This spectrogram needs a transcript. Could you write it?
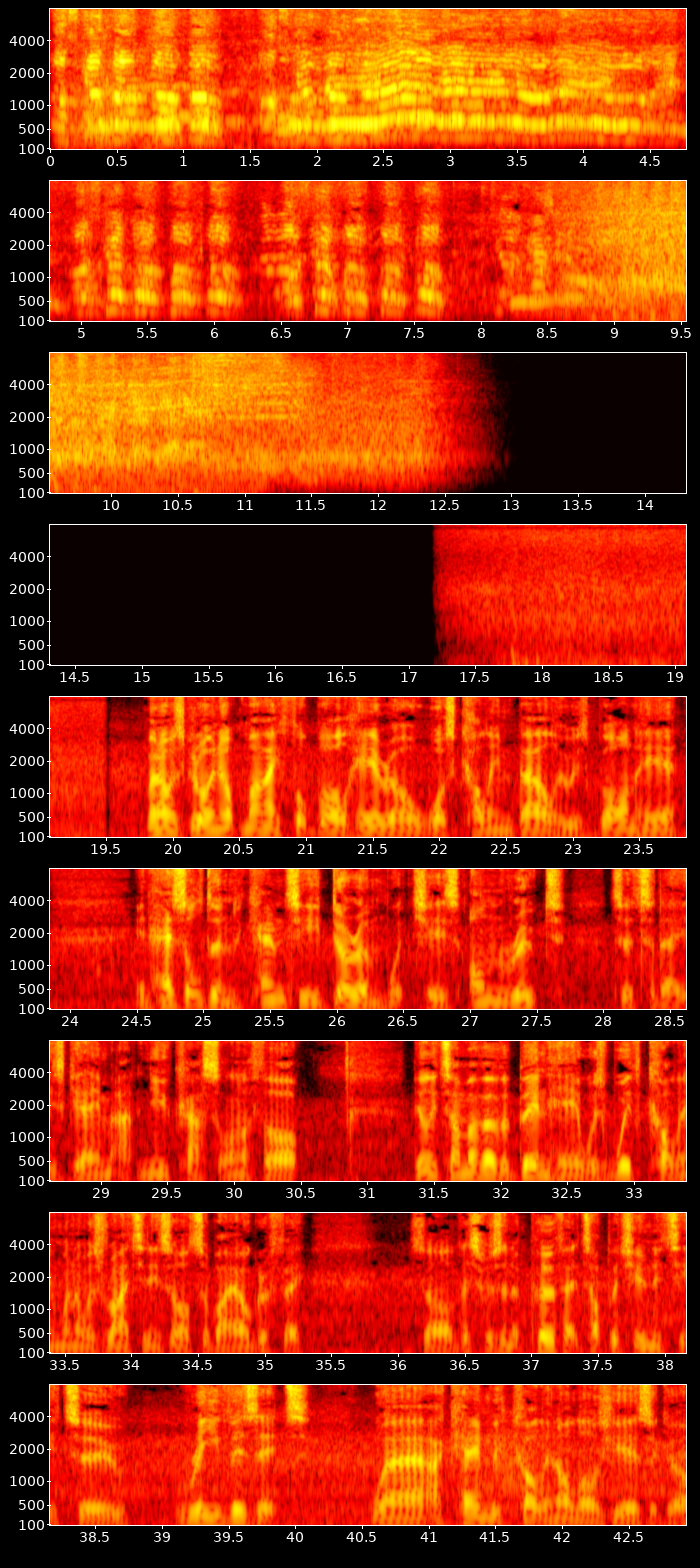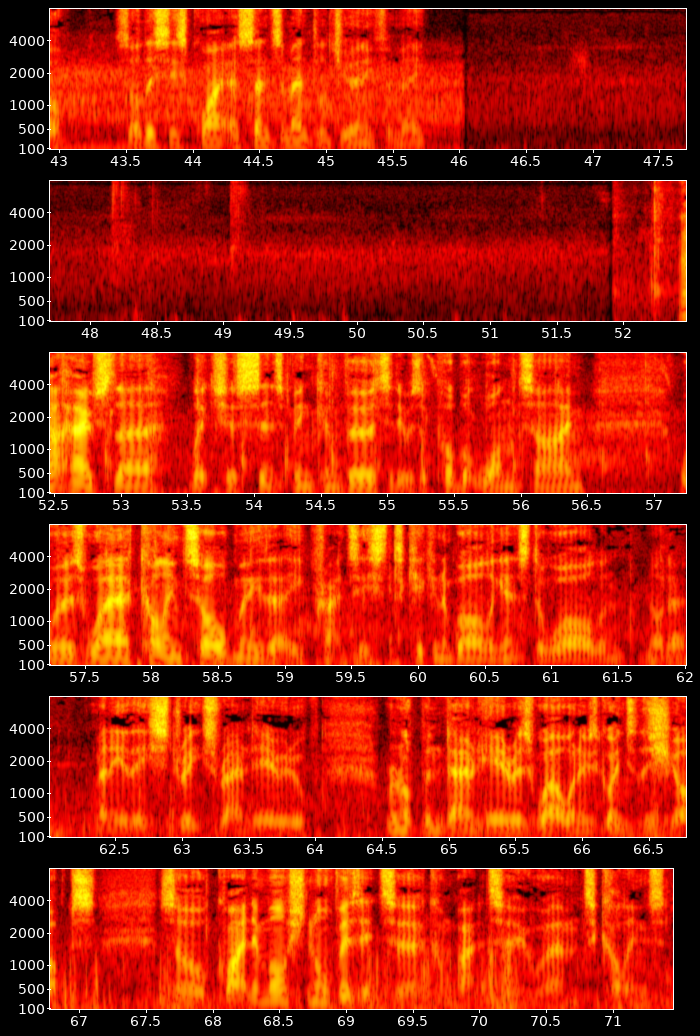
Oscar Bobb. When I was growing up, my football hero was Colin Bell, who was born here in Hesleden, County Durham, which is en route to today's game at Newcastle. And I thought the only time I've ever been here was with Colin when I was writing his autobiography. So this was a perfect opportunity to revisit where I came with Colin all those years ago. So this is quite a sentimental journey for me. That house there, which has since been converted, it was a pub at one time, was where Colin told me that he practiced kicking a ball against a wall. And no doubt many of these streets around here he'd have run up and down here as well when he was going to the shops. So quite an emotional visit to come back to um, to Colin's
